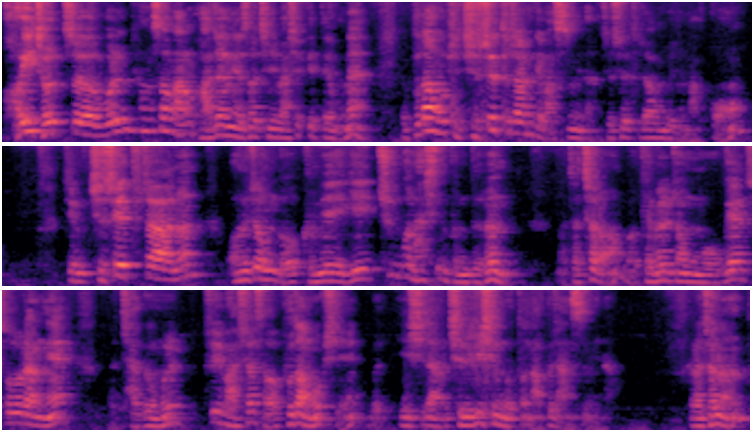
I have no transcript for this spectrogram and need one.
거의 저점을 형성하는 과정에서 진입하셨기 때문에 부담 없이 지수에 투자하는 게 맞습니다. 지수에 투자하는 게 맞고 지금 지수에 투자는 어느 정도 금액이 충분하신 분들은 저처럼 뭐 개별 종목의 소량의 자금을 투입하셔서 부담 없이 뭐이 시장을 즐기시는 것도 나쁘지 않습니다. 그러나 저는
